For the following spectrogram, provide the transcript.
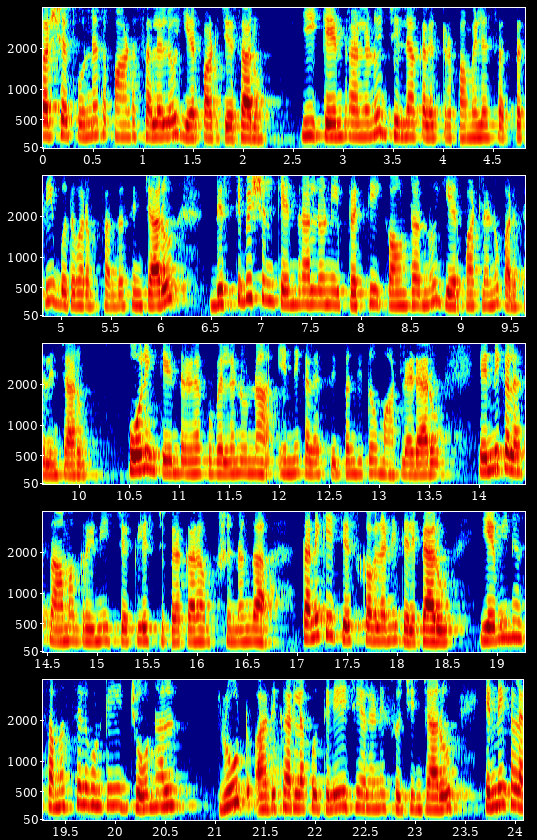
పరిషత్ ఉన్నత పాఠశాలలో ఏర్పాటు చేశారు. ఈ కేంద్రాలను జిల్లా కలెక్టర్ పమేల సత్పతి బుధవారం సందర్శించారు. డిస్ట్రిబ్యూషన్ కేంద్రాల్లోని ప్రతి కౌంటర్ను ఏర్పాట్లను పరిశీలించారు. పోలింగ్ కేంద్రాలకు వెళ్ళనున్న ఎన్నికల సిబ్బందితో మాట్లాడారు. ఎన్నికల సామగ్రిని చెక్ లిస్ట్ ప్రకారం క్షుణ్ణంగా తనిఖీ చేసుకోవాలని తెలిపారు. ఏమైనా సమస్యలు ఉంటే జోనల్ రూట్ అధికారులకు తెలియజేయాలని సూచించారు. ఎన్నికల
